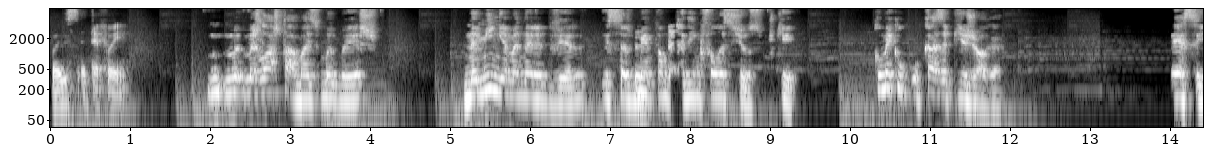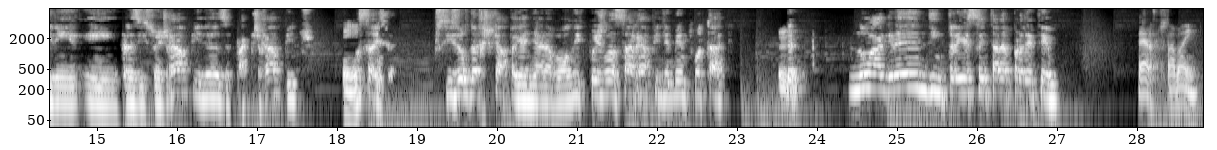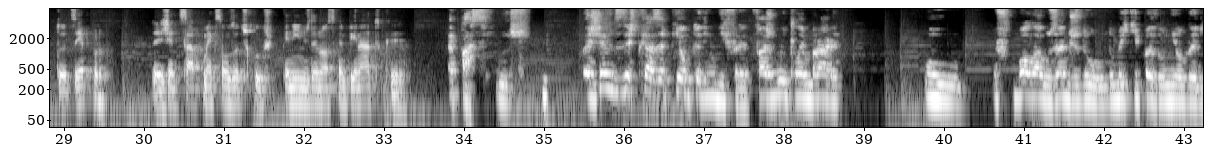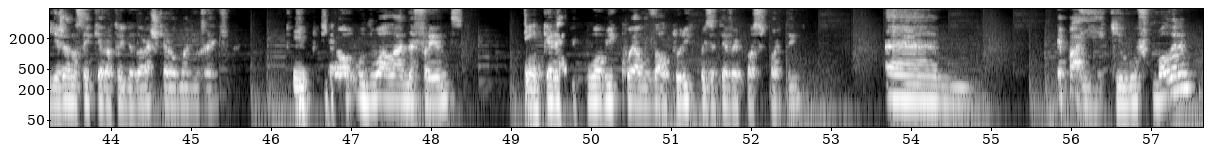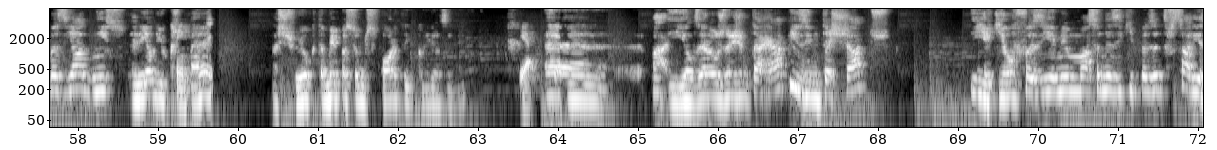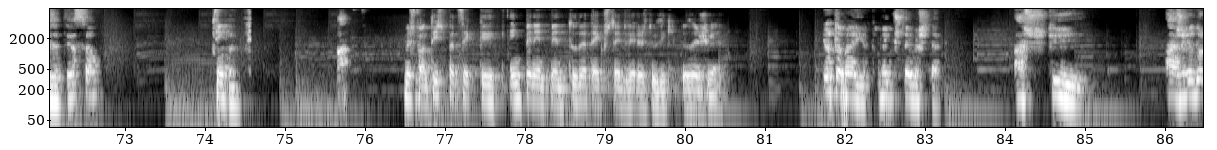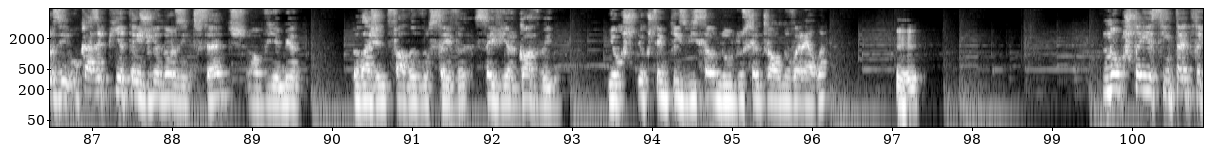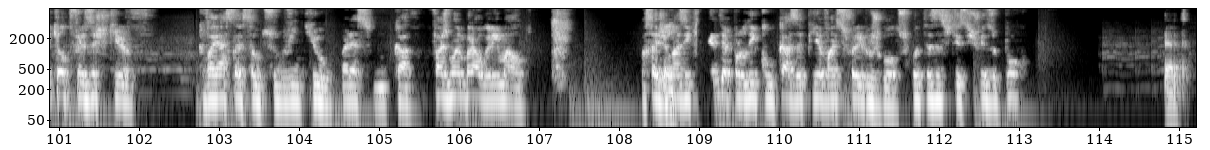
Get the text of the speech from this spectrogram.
pois até foi. Mas lá está, mais uma vez, na minha maneira de ver, esse argumento é um bocadinho falacioso. Porquê? Como é que o, o Casa Pia joga? É sair em, em transições rápidas, ataques rápidos, Sim, ou seja, precisam de arriscar para ganhar a bola e depois lançar rapidamente o ataque. Uhum. Não há grande interesse em estar a perder tempo. certo, está bem. Estou a dizer porque a gente sabe como é que são os outros clubes pequeninos do nosso campeonato que É pá, sim, mas a Jandes deste caso aqui é um bocadinho diferente. Faz muito lembrar o, o futebol há uns anos do, de uma equipa do União Leiria, já não sei quem era o treinador, acho que era o Mário Reis. Que, tipo, tinha o, Dual lá na frente, sim, que era tipo o Obicoelo da altura e depois até veio para o Sporting. Ahm, epá, e aquilo, o futebol era baseado nisso. Era ele e o. Crepé, acho eu, que também passou no Sporting, curiosamente. Yeah. Ah, pá, e eles eram os dois muito rápidos e muito chatos. E aquilo fazia mesmo moça nas equipas adversárias, atenção. sim. Mas pronto, isto para dizer que, independentemente de tudo, até gostei de ver as duas equipas a jogar. Eu também, eu também gostei bastante. Acho que há jogadores. O Casa Pia tem jogadores interessantes, obviamente. Toda a gente fala do Xavier Godwin. Eu, gostei- eu gostei muito da exibição do, do Central do Varela. Uhum. Não gostei assim tanto daquele defesa esquerdo que vai à seleção de sub-21. Parece-me um bocado. Faz-me lembrar o Grimaldo. Ou seja, Sim. basicamente é por ali que o Casa Pia vai sofrer os golos. Quantas assistências fez o pouco? Certo.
